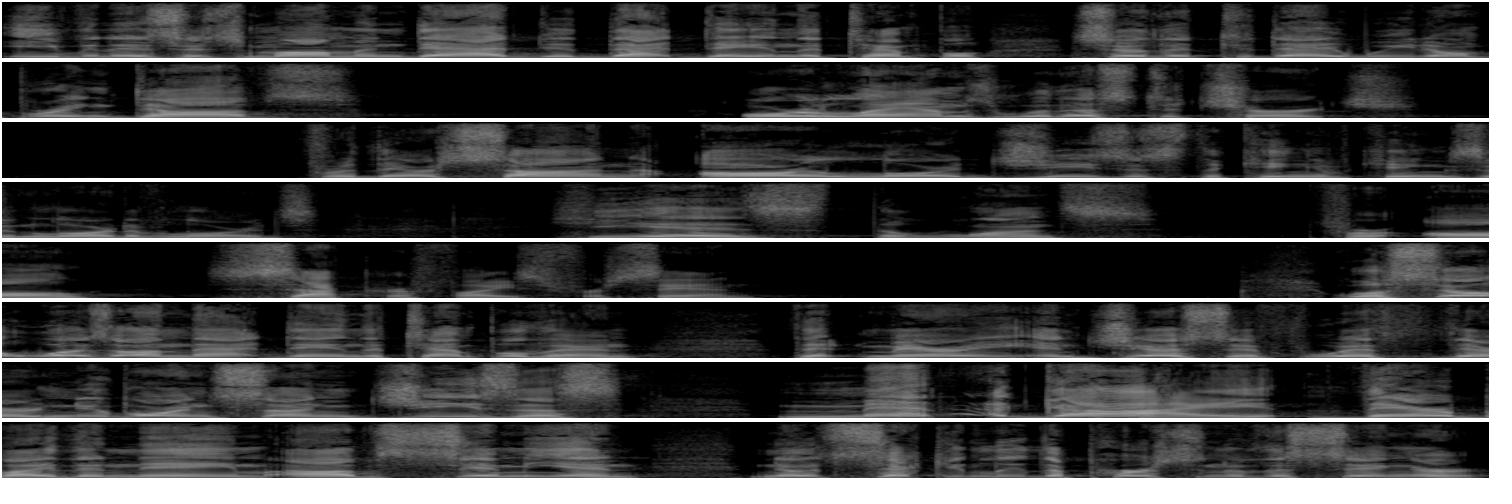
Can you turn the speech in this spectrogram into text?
even as his mom and dad did that day in the temple, so that today we don't bring doves or lambs with us to church for their Son, our Lord Jesus, the King of Kings and Lord of Lords. He is the once for all sacrifice for sin. Well, so it was on that day in the temple then that Mary and Joseph, with their newborn son Jesus, met a guy there by the name of Simeon. Note, secondly, the person of the singer.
